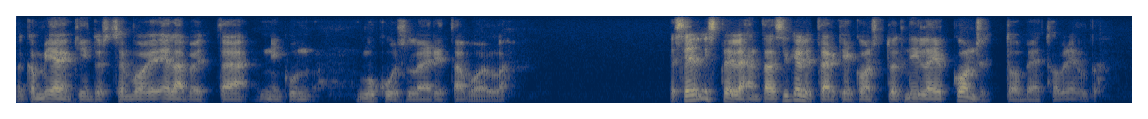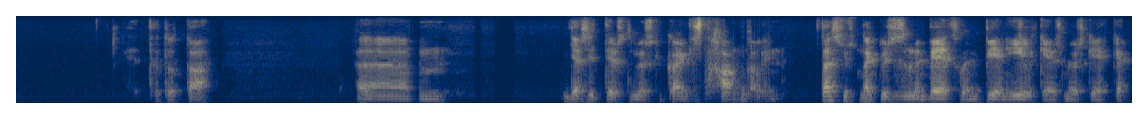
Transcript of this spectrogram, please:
aika mielenkiintoista, sen voi elävöittää niin kuin lukuisilla eri tavoilla. Ja sellisteillähän tämä on sikäli tärkeä konsertto, että niillä ei ole konserttoa Beethovenilta. Että tota, ähm, ja sitten tietysti myöskin kaikista hankalin. Tässä just näkyy se semmoinen Beethovenin pieni ilkeys myöskin ehkä,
